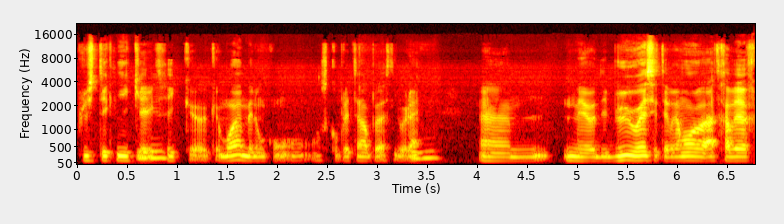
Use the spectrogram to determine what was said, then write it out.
plus technique et électrique que, moi, mais donc on, on, se complétait un peu à ce niveau-là. mais au début, ouais, c'était vraiment à travers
